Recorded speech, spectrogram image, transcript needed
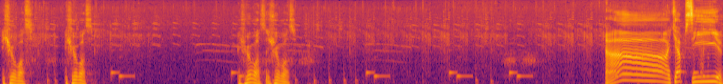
Ich höre was. Ich höre was. Ich höre was, ich höre was. Ah, ich hab sie.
